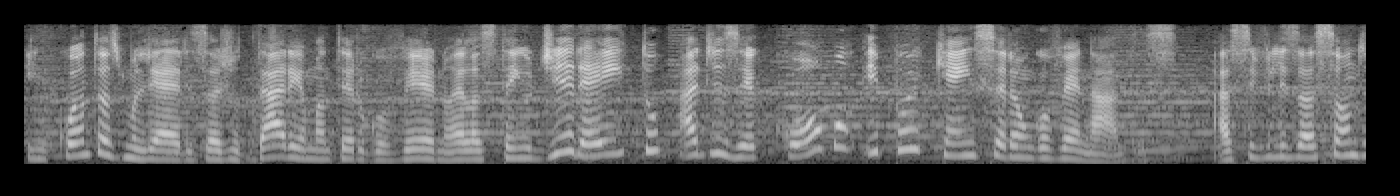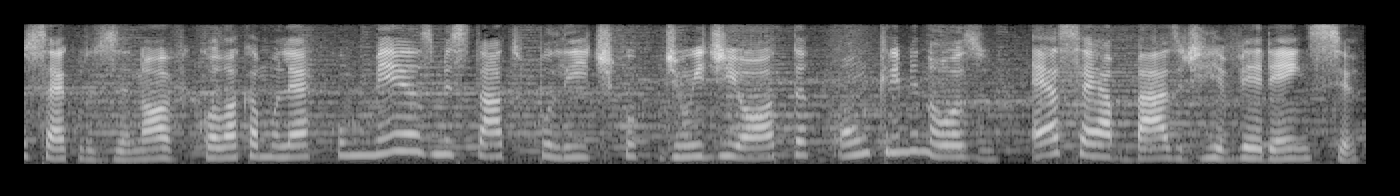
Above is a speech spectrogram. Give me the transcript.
Enquanto as mulheres ajudarem a manter o governo, elas têm o direito a dizer como e por quem serão governadas. A civilização do século XIX coloca a mulher com o mesmo status político de um idiota ou um criminoso. Essa é a base de reverência.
